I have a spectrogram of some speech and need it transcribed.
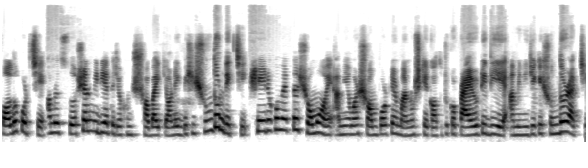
ফলো করছে, আমরা সোশ্যাল মিডিয়াতে যখন সবাইকে অনেক বেশি সুন্দর দেখছি সেই রকম একটা সময় আমি আমার সম্পর্কের মানুষকে কতটুকু প্রায়োরিটি দিয়ে আমি নিজেকে সুন্দর রাখছি,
